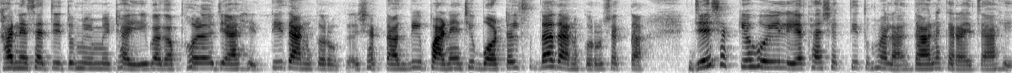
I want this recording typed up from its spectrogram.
खाण्यासाठी तुम्ही मिठाई बघा फळं जी आहेत ती दान करू शकता. अगदी पाण्याची बॉटलसुद्धा दान करू शकता. जे शक्य होईल यथाशक्ती तुम्हाला दान करायचं आहे.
